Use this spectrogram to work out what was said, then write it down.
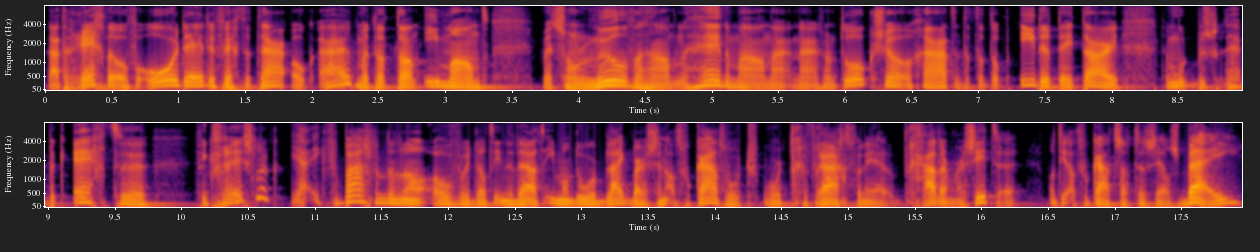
Laat de rechter over oordelen. Vecht het daar ook uit. Maar dat dan iemand met zo'n lulverhaal helemaal naar, naar zo'n talkshow gaat. En dat dat op ieder detail... Dan moet, heb ik echt... eh, vind ik vreselijk. Ja, ik verbaas me er dan over dat inderdaad iemand door blijkbaar zijn advocaat wordt, wordt gevraagd van ja, ga daar maar zitten. Want die advocaat zat er zelfs bij.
